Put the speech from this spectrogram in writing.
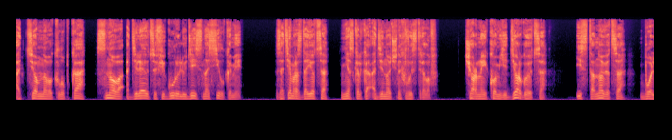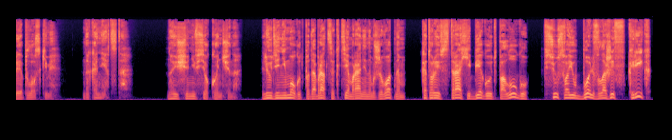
От темного клубка снова отделяются фигуры людей с носилками. Затем раздается несколько одиночных выстрелов. Черные комья дергаются и становятся более плоскими. Наконец-то. Но еще не все кончено. Люди не могут подобраться к тем раненым животным, которые в страхе бегают по лугу, всю свою боль вложив в крик,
